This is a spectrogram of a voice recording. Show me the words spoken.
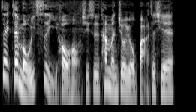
在在某一次以后，哈，其实他们就有把这些，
